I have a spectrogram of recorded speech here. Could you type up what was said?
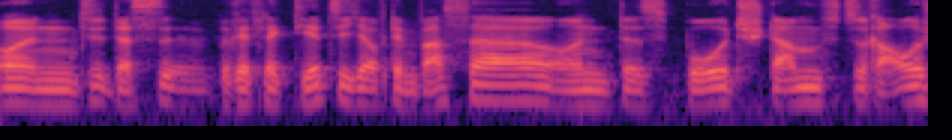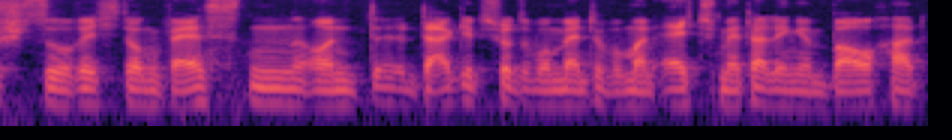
Und das reflektiert sich auf dem Wasser und das Boot stampft, rauscht so Richtung Westen. Und äh, da gibt es schon so Momente, wo man echt Schmetterlinge im Bauch hat.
